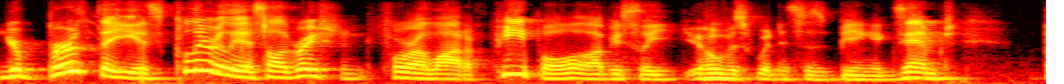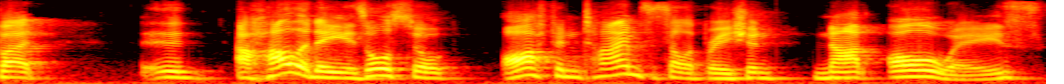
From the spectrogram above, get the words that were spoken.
your birthday is clearly a celebration for a lot of people. Obviously, Jehovah's Witnesses being exempt, but uh, a holiday is also oftentimes a celebration. Not always.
